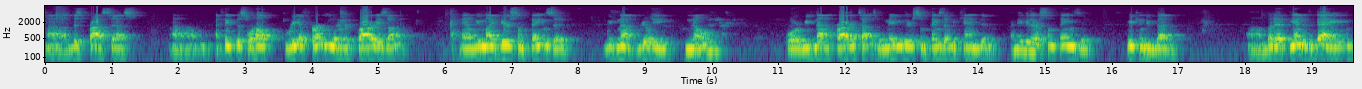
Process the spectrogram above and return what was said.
uh, this process, um, I think this will help reaffirm what our priorities are, and we might hear some things that we've not really known or we've not prioritized, but maybe there's some things that we can do. And maybe there are some things that we can do better. Um, but at the end of the day,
